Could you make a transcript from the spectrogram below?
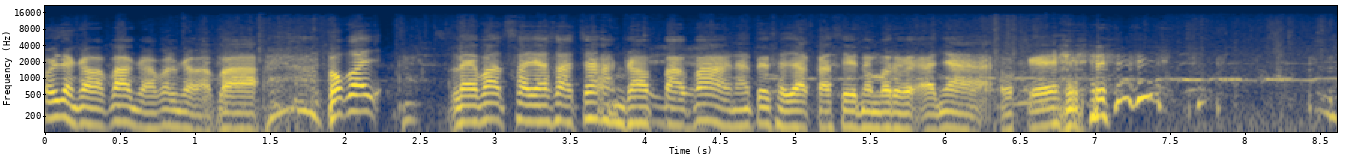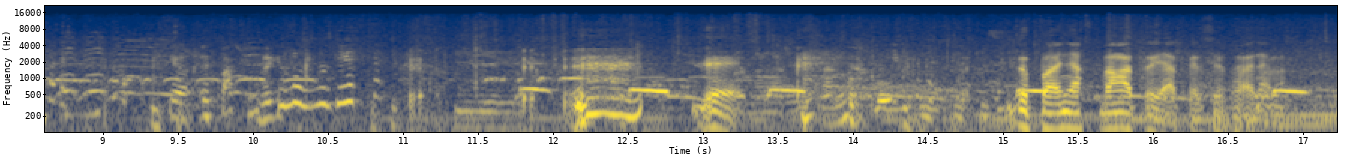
oh ya enggak apa enggak apa enggak apa pokoknya lewat saya saja enggak apa-apa nanti saya kasih nomor WA nya oke begini? Oke. Banyak banget tuh ya subhanallah.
